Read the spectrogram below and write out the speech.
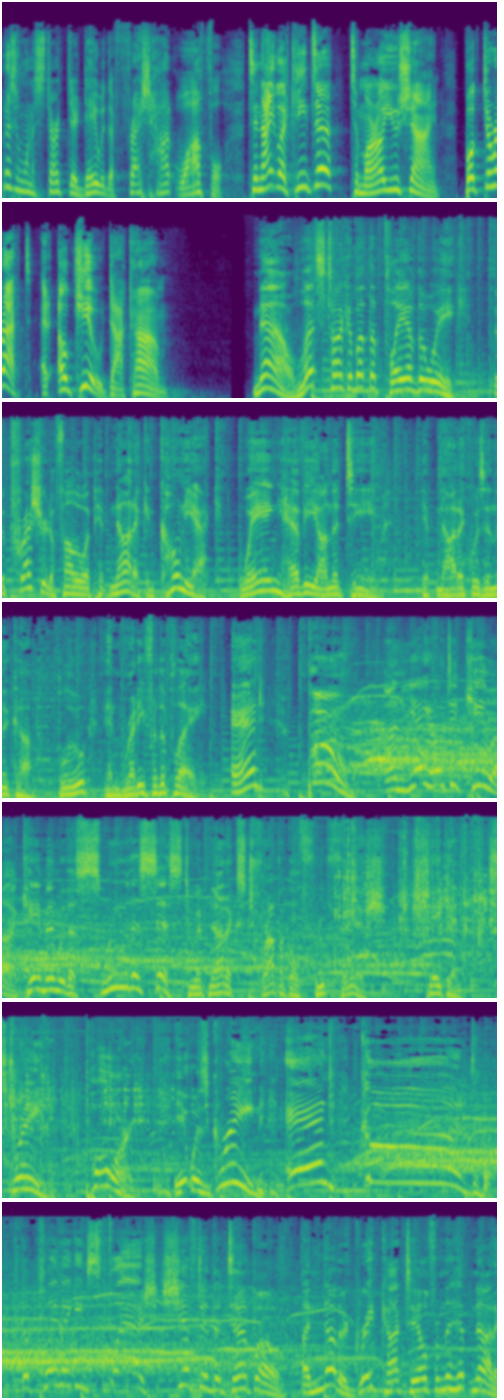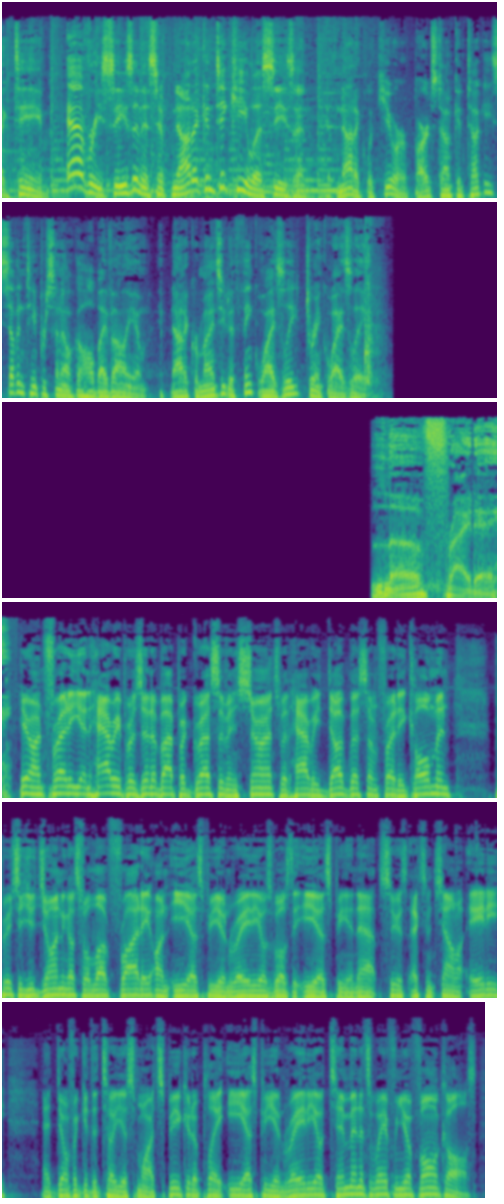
who doesn't want to start their day with a fresh hot waffle? Tonight, La Quinta, tomorrow, you shine. Book direct at lq.com. Now, let's talk about the play of the week. The pressure to follow up Hypnotic and Cognac, weighing heavy on the team. Hypnotic was in the cup, blue, and ready for the play. And boom! Añejo Tequila came in with a smooth assist to Hypnotic's tropical fruit finish. Shaken, strained, poured. It was green and good! The playmaking splash shifted the tempo. Another great cocktail from the Hypnotic team. Every season is Hypnotic and Tequila season. Hypnotic Liqueur, Bardstown, Kentucky, 17% alcohol by volume. Hypnotic reminds you to think wisely, drink wisely. Love Friday. Here on Freddie and Harry, presented by Progressive Insurance with Harry Douglas. I'm Freddie Coleman. Appreciate you joining us for Love Friday on ESPN Radio as well as the ESPN app, Sirius XM Channel 80. And don't forget to tell your smart speaker to play ESPN Radio 10 minutes away from your phone calls.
